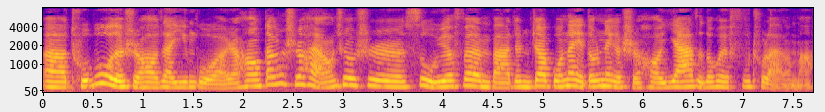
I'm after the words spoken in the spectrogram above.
呃，徒步的时候在英国，然后当时好像就是四五月份吧，就你知道国内也都是那个时候，鸭子都会孵出来了嘛。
